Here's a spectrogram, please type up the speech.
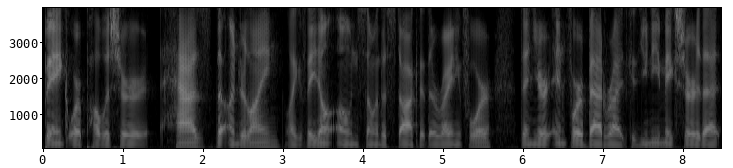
bank or a publisher has the underlying, like if they don't own some of the stock that they're writing for, then you're in for a bad ride because you need to make sure that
